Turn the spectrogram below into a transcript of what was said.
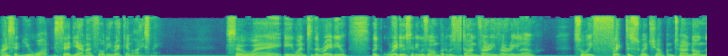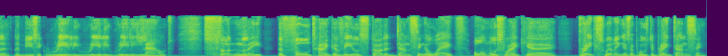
I said, you what? He said, yeah, and I thought he recognized me. So uh, he went to the radio. Radio he was on, but it was down very, very low. So we flicked the switch up and turned on the, the music really, really, really loud. Suddenly, the full tank of eels started dancing away, almost like uh, break swimming as opposed to break dancing.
